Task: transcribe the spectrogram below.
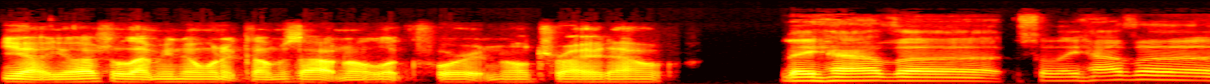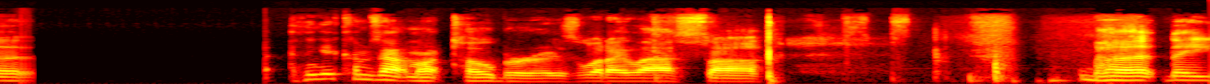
Yeah, you'll have to let me know when it comes out, and I'll look for it and I'll try it out. They have a. So they have a. I think it comes out in October, is what I last saw. But they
